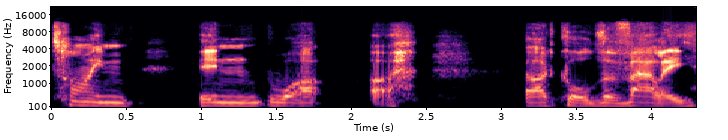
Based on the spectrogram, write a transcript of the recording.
time in what uh, I'd call the valley,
